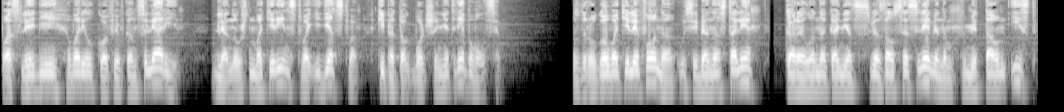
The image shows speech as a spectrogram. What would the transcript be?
Последний варил кофе в канцелярии. Для нужд материнства и детства кипяток больше не требовался. С другого телефона у себя на столе Карелло наконец связался с Левином в Мидтаун-Ист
